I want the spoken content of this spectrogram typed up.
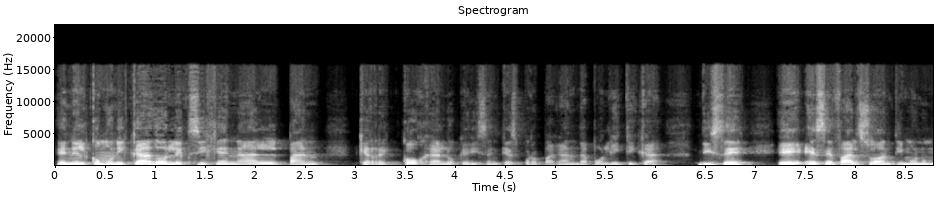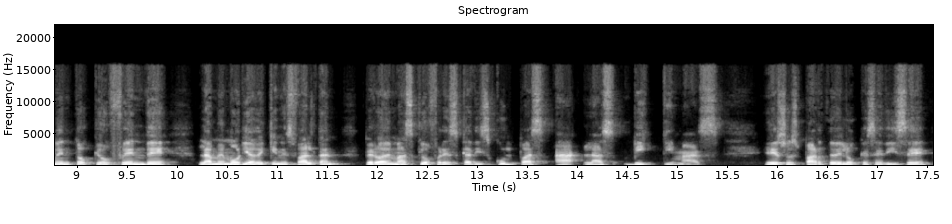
En el comunicado le exigen al PAN que recoja lo que dicen que es propaganda política. Dice, eh, ese falso antimonumento que ofende la memoria de quienes faltan, pero además que ofrezca disculpas a las víctimas. Eso es parte de lo que se dice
